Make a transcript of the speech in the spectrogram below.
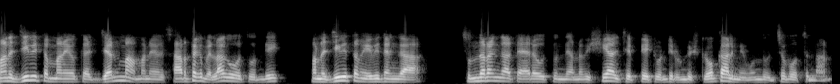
మన జీవితం మన యొక్క జన్మ మన సార్థకం ఎలాగవుతుంది? మన జీవితం ఏ విధంగా సుందరంగా తయారవుతుంది అన్న విషయాలు చెప్పేటువంటి రెండు శ్లోకాలు మీ ముందు ఉంచబోతున్నాను.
